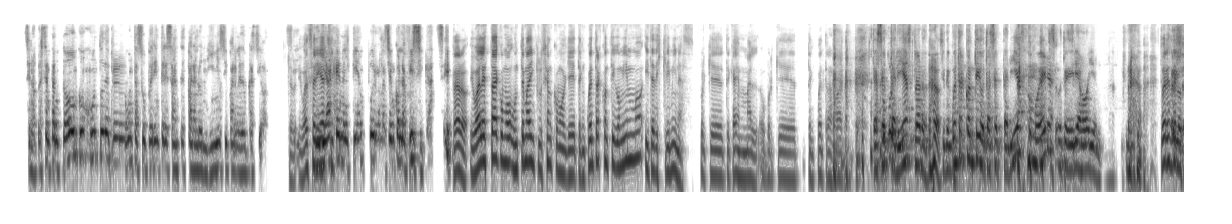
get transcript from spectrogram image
se nos presentan todo un conjunto de preguntas súper interesantes para los niños y para la educación. Igual sería viaje en el tiempo y relación con la física. ¿sí? Claro, igual está como un tema de inclusión, como que te encuentras contigo mismo y te discriminas porque te caes mal o porque te encuentras raro. ¿Te aceptarías, claro, Si te encuentras contigo, ¿te aceptarías como eres o te dirías, oye, Tú eres de los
